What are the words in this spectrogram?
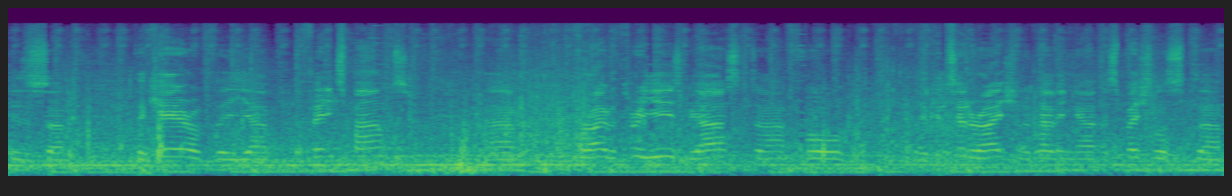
is um, the care of the, um, the Phoenix Palms. Um, for over three years we asked uh, for the consideration of having a, a specialist um,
